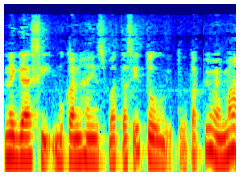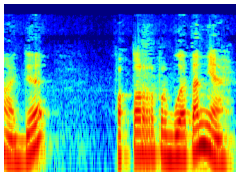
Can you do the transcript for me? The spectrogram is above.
negasi, bukan hanya sebatas itu gitu. Tapi memang ada faktor perbuatannya.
